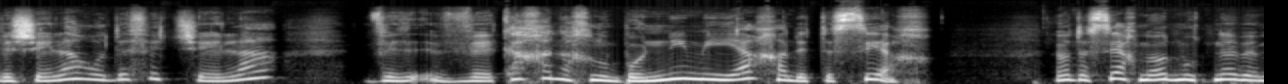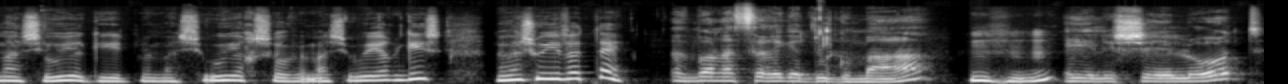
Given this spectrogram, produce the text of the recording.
ושאלה רודפת שאלה, ו- וככה אנחנו בונים מיחד את השיח. זאת אומרת, השיח מאוד מותנה במה שהוא יגיד, במה שהוא יחשוב, במה שהוא ירגיש, במה שהוא יבטא. אז בואו נעשה רגע דוגמה mm-hmm. לשאלות.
